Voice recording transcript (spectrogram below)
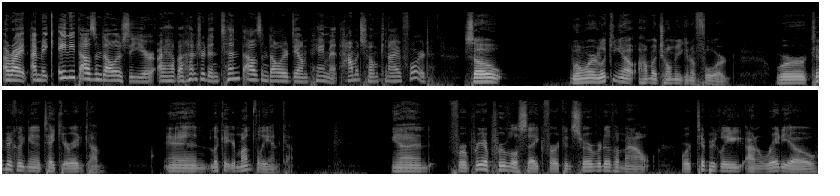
All right, I make eighty thousand dollars a year. I have a hundred and ten thousand dollar down payment. How much home can I afford? So when we're looking at how much home you can afford, we're typically going to take your income and look at your monthly income. And for pre-approval sake, for a conservative amount, we're typically on radio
